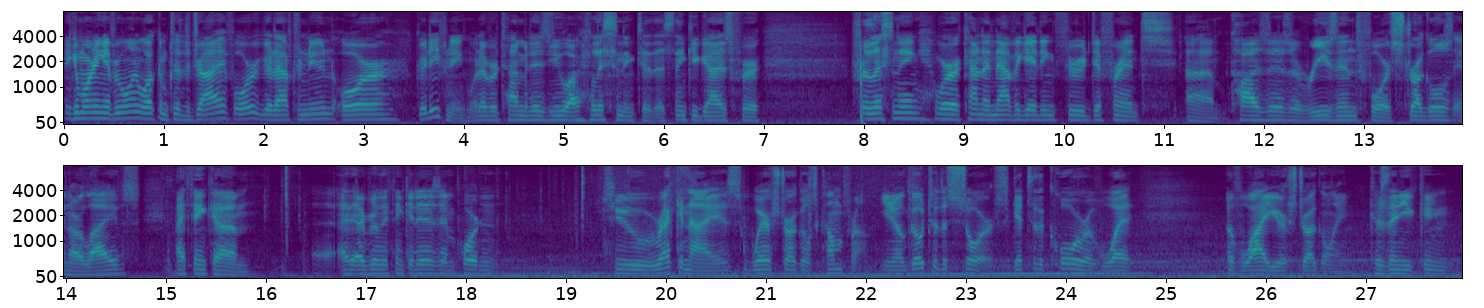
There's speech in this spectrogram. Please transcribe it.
Hey, good morning, everyone. Welcome to the drive, or good afternoon, or good evening, whatever time it is you are listening to this. Thank you guys for for listening. We're kind of navigating through different um, causes or reasons for struggles in our lives. I think um, I, I really think it is important to recognize where struggles come from. You know, go to the source, get to the core of what of why you're struggling, because then you can.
